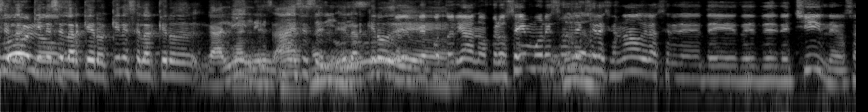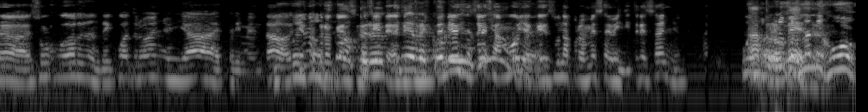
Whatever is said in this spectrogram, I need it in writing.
chibolo. quién es el arquero? ¿Quién es el arquero de Galíndez? Ah, ese es el, el arquero de. ecuatoriano, pero Seymour es un ex seleccionado de, la, serie de, de, de, de- Chile, o sea, es un jugador de 34 años ya experimentado. Yo no creo que no, se pero tiene recorrido, Moya, que es una promesa de 23 años. Bueno, Ah, promesa. Fernández jugó,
